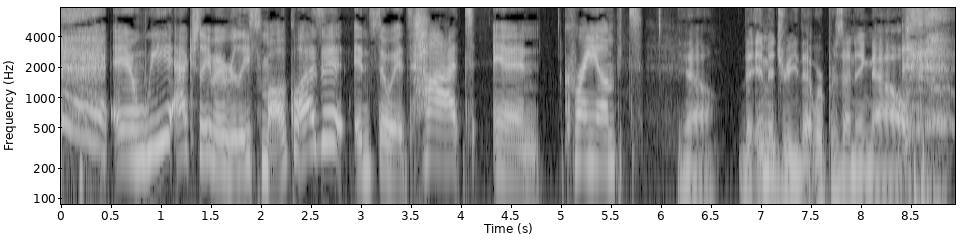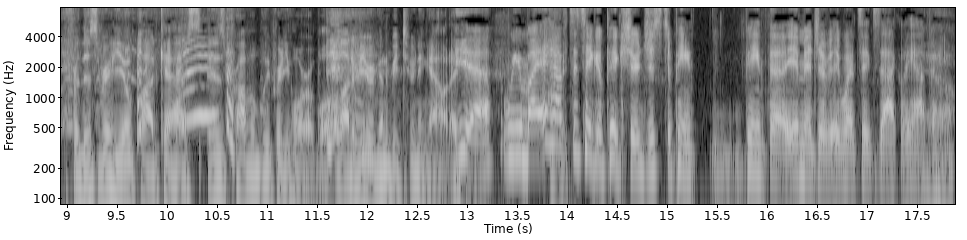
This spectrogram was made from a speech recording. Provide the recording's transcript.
and we actually have a really small closet, and so it's hot and cramped. Yeah. The imagery that we're presenting now for this radio podcast is probably pretty horrible. A lot of you are going to be tuning out. I yeah, think. we might have to take a picture just to paint paint the image of what's exactly happening. Yeah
